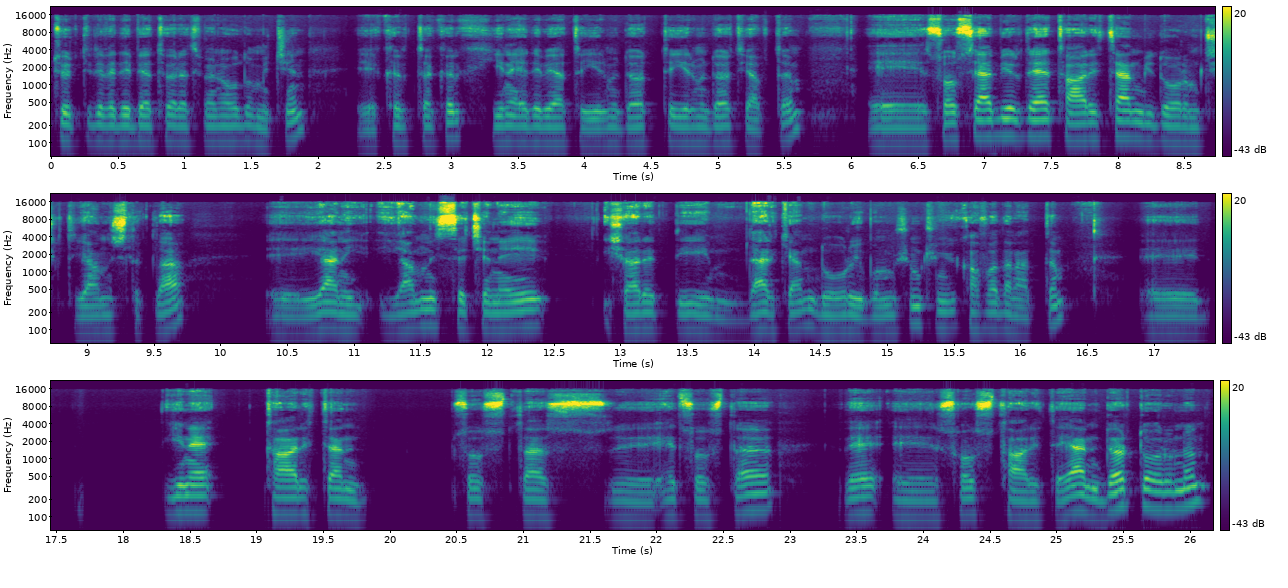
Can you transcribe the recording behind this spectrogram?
Türk Dili ve Edebiyatı öğretmeni olduğum için e, 40'ta 40 yine edebiyatı 24'te 24 yaptım. E, sosyal bir de tarihten bir doğrum çıktı yanlışlıkla. E, yani yanlış seçeneği işaretleyeyim derken doğruyu bulmuşum. Çünkü kafadan attım. E, yine tarihten sosta, et sosta ve e, sos tarihte. Yani dört doğrunun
